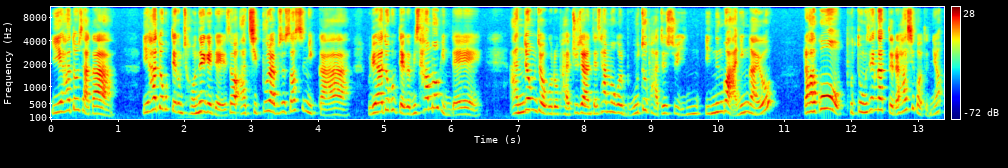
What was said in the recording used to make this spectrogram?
이 하도사가 이 하도급 대금 전액에 대해서 아 직불합의서 썼으니까 우리 하도급 대금이 3억인데 안정적으로 발주자한테 3억을 모두 받을 수 있, 있는 거 아닌가요? 라고 보통 생각들을 하시거든요.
